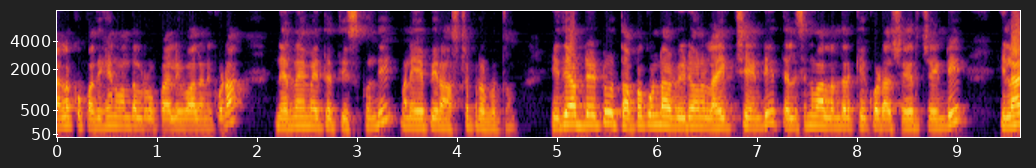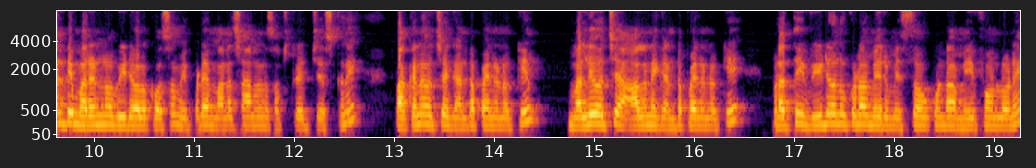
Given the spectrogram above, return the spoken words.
నెలకు పదిహేను వందల రూపాయలు ఇవ్వాలని కూడా నిర్ణయం అయితే తీసుకుంది మన ఏపీ రాష్ట్ర ప్రభుత్వం. ఇది అప్డేటు. తప్పకుండా వీడియోను లైక్ చేయండి. తెలిసిన వాళ్ళందరికీ కూడా షేర్ చేయండి. ఇలాంటి మరెన్నో వీడియోల కోసం ఇప్పుడే మన ఛానల్ని సబ్స్క్రైబ్ చేసుకుని పక్కనే వచ్చే గంట పైన నొక్కి మళ్ళీ వచ్చే ఆలని గంట పైన నొక్కి ప్రతి వీడియోను కూడా మీరు మిస్ అవ్వకుండా మీ ఫోన్లోనే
